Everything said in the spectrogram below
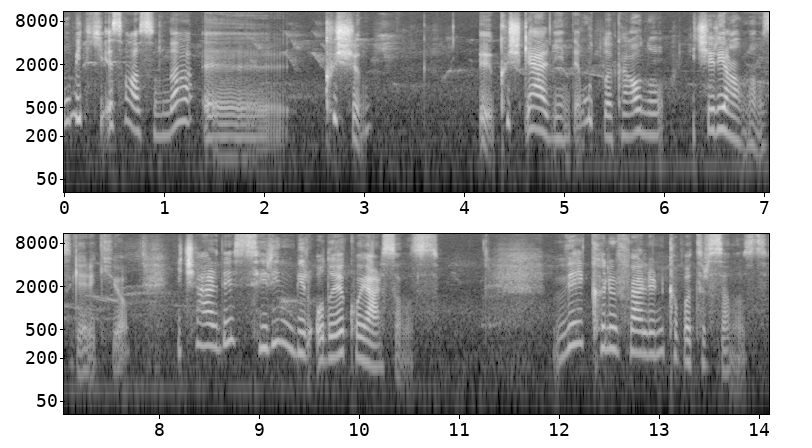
bu bitki esasında e, kışın e, kış geldiğinde mutlaka onu içeriye almanız gerekiyor. İçeride serin bir odaya koyarsanız ve kaloriferlerini kapatırsanız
